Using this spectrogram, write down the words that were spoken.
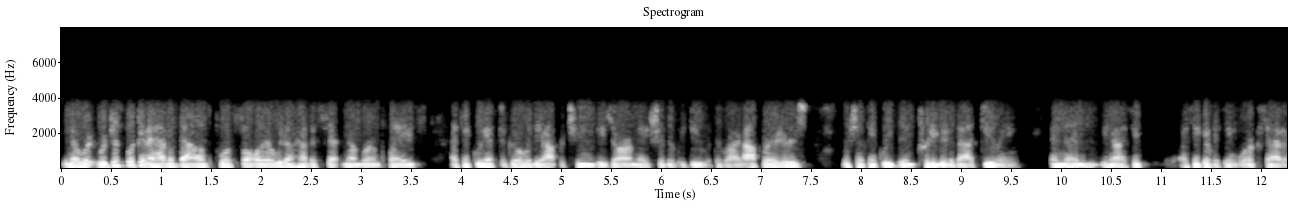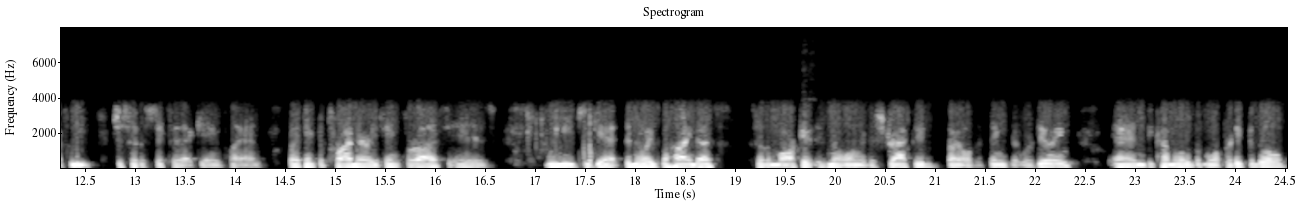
you know, we're, we're just looking to have a balanced portfolio. We don't have a set number in place. I think we have to go where the opportunities are and make sure that we do it with the right operators, which I think we've been pretty good about doing. And then, you know, I think I think everything works out if we just sort of stick to that game plan. But I think the primary thing for us is we need to get the noise behind us so the market is no longer distracted by all the things that we're doing and become a little bit more predictable.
